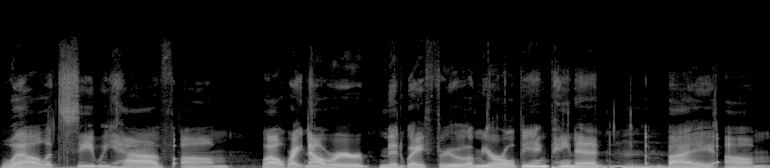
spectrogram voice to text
Well, let's see. We have, um, well, right now we're midway through a mural being painted by um,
